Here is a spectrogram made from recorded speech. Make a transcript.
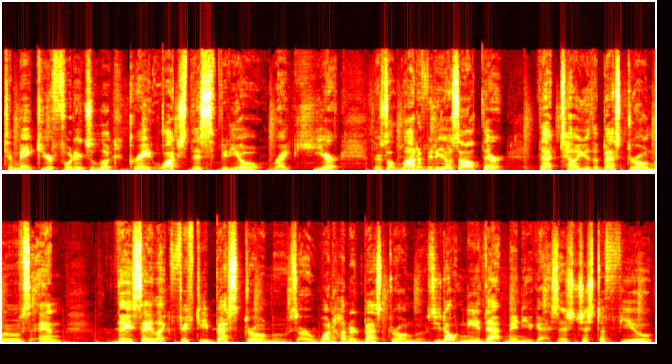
to make your footage look great, watch this video right here. There's a lot of videos out there that tell you the best drone moves and they say like 50 best drone moves or 100 best drone moves. You don't need that many, you guys. There's just a few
